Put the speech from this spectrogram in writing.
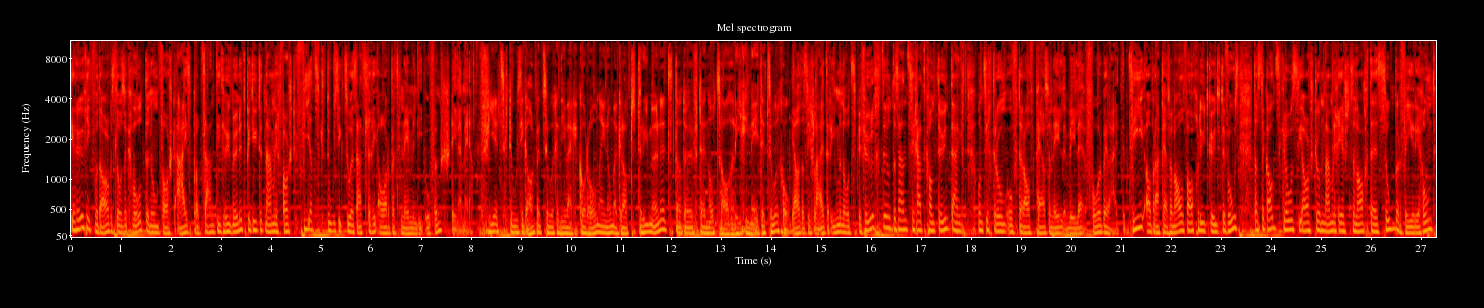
Die Erhöhung von der Arbeitslosenquote um fast 1% in drei Monaten bedeutet nämlich fast 40'000 zusätzliche Arbeitnehmende auf dem Stellenmarkt. 40'000 Arbeitssuchende wegen Corona in nur gerade drei Monaten. Da dürften noch zahlreiche mehr dazukommen. Ja, das ist leider immer noch zu befürchten und das haben sich auch die Kantone gedacht und sich darum auf den RAF personell vorbereiten. Sie, aber auch Personalfachleute gehen davon aus, dass der ganz grosse Ansturm nämlich erst nach der Sommerferien kommt.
